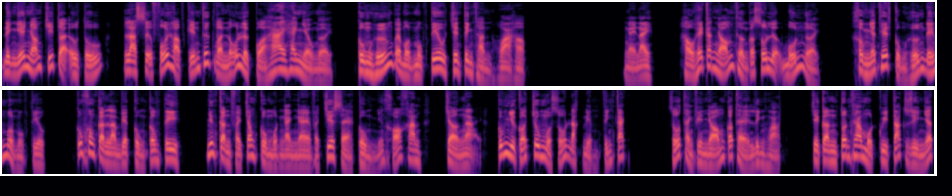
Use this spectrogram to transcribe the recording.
định nghĩa nhóm trí tuệ ưu tú là sự phối hợp kiến thức và nỗ lực của hai hay nhiều người, cùng hướng về một mục tiêu trên tinh thần hòa hợp. Ngày nay, hầu hết các nhóm thường có số lượng 4 người, không nhất thiết cùng hướng đến một mục tiêu, cũng không cần làm việc cùng công ty, nhưng cần phải trong cùng một ngành nghề và chia sẻ cùng những khó khăn, trở ngại cũng như có chung một số đặc điểm tính cách số thành viên nhóm có thể linh hoạt, chỉ cần tuân theo một quy tắc duy nhất,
